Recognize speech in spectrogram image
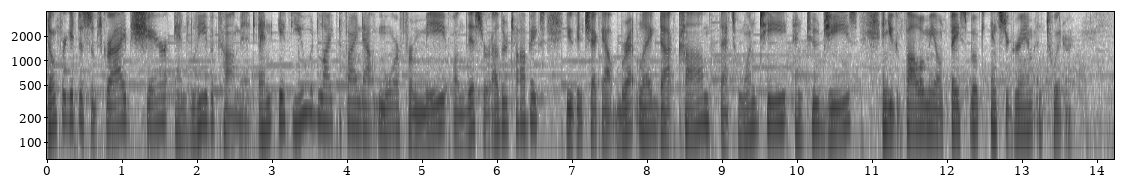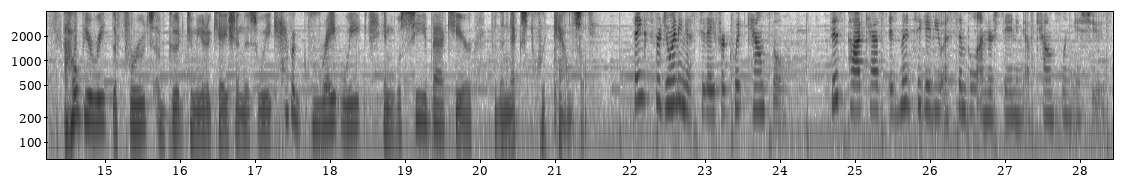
Don't forget to subscribe, share, and leave a comment. And if you would like to find out more from me on this or other topics, you can check out brettlegg.com. That's one T and two G's. And you can follow me on Facebook, Instagram, and Twitter. I hope you reap the fruits of good communication this week. Have a great week, and we'll see you back here for the next Quick Counsel. Thanks for joining us today for Quick Counsel. This podcast is meant to give you a simple understanding of counseling issues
